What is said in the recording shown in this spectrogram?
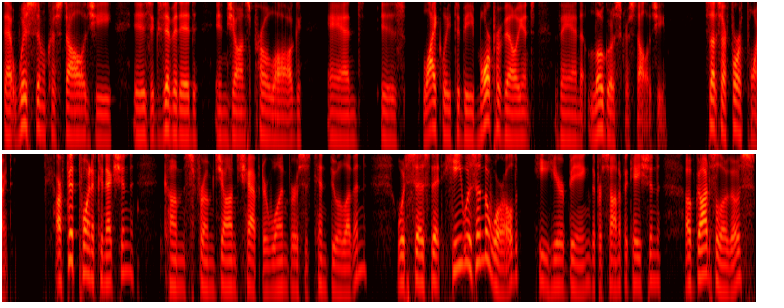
that wisdom Christology is exhibited in John's prologue and is likely to be more prevalent than Logos Christology. So that's our fourth point. Our fifth point of connection comes from John chapter 1, verses 10 through 11, which says that he was in the world, he here being the personification of God's Logos,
